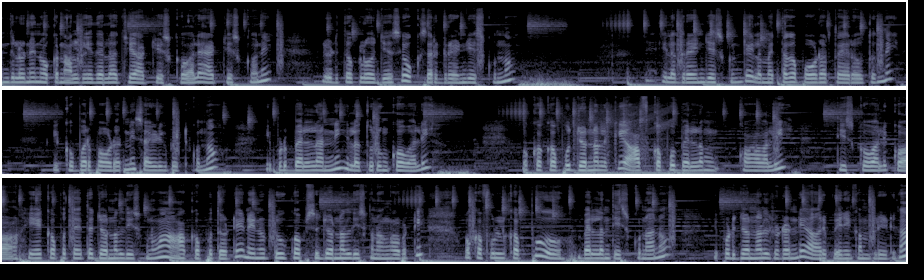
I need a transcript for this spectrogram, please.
ఇందులో నేను ఒక నాలుగైదు ఎలాచి యాడ్ చేసుకోవాలి. యాడ్ చేసుకొని లిడ్తో క్లోజ్ చేసి ఒకసారి గ్రైండ్ చేసుకుందాం. ఇలా గ్రైండ్ చేసుకుంటే ఇలా మెత్తగా పౌడర్ తయారవుతుంది. ఈ కొబ్బరి పౌడర్ని సైడ్కి పెట్టుకుందాం. ఇప్పుడు బెల్లాన్ని ఇలా తురుముకోవాలి. ఒక కప్పు జొన్నలకి హాఫ్ కప్పు బెల్లం కావాలి. తీసుకోవాలి. ఏ కప్పుతో అయితే జొన్నలు తీసుకున్నామో ఆ కప్పుతోటి నేను టూ కప్స్ జొన్నలు తీసుకున్నాను కాబట్టి ఒక ఫుల్ కప్పు బెల్లం తీసుకున్నాను. ఇప్పుడు జొన్నలు చూడండి ఆరిపోయినాయి కంప్లీట్గా.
